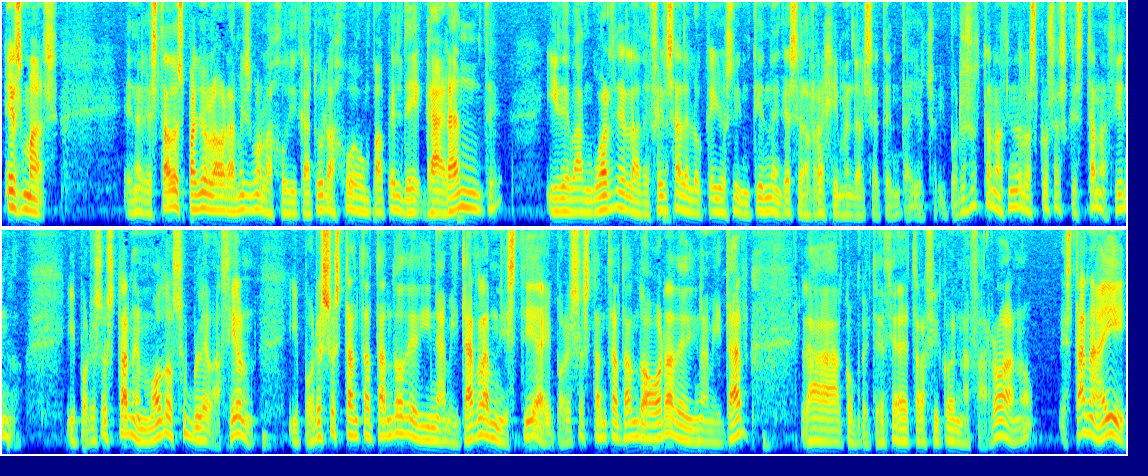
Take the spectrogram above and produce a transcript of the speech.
Es más, en el Estado español ahora mismo la Judicatura juega un papel de garante y de vanguardia en la defensa de lo que ellos entienden que es el régimen del 78. Y por eso están haciendo las cosas que están haciendo. Y por eso están en modo sublevación. Y por eso están tratando de dinamitar la amnistía. Y por eso están tratando ahora de dinamitar la competencia de tráfico en Nafarroa. ¿no? Están ahí.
